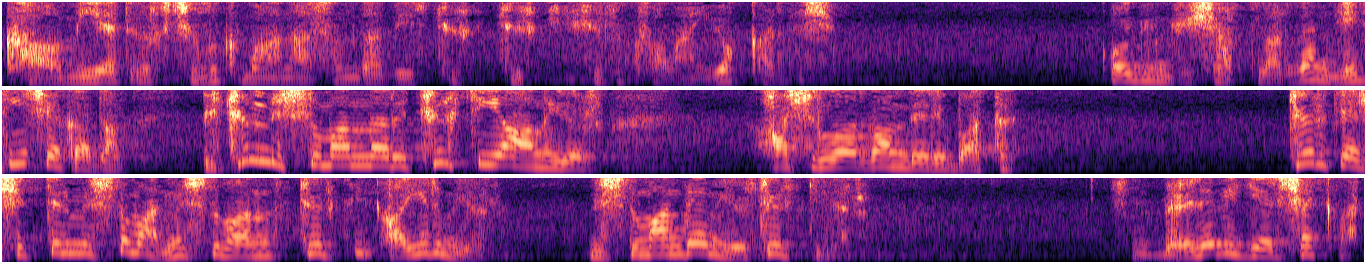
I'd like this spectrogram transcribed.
kavmiyet, ırkçılık manasında bir Türk, Türkçülük falan yok kardeşim. O günkü şartlarda ne diyecek adam? Bütün Müslümanları Türk diye anıyor. Haçlılardan beri batı. Türk eşittir Müslüman. Müslüman Türk ayırmıyor. Müslüman demiyor, Türk diyor. Şimdi böyle bir gerçek var.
